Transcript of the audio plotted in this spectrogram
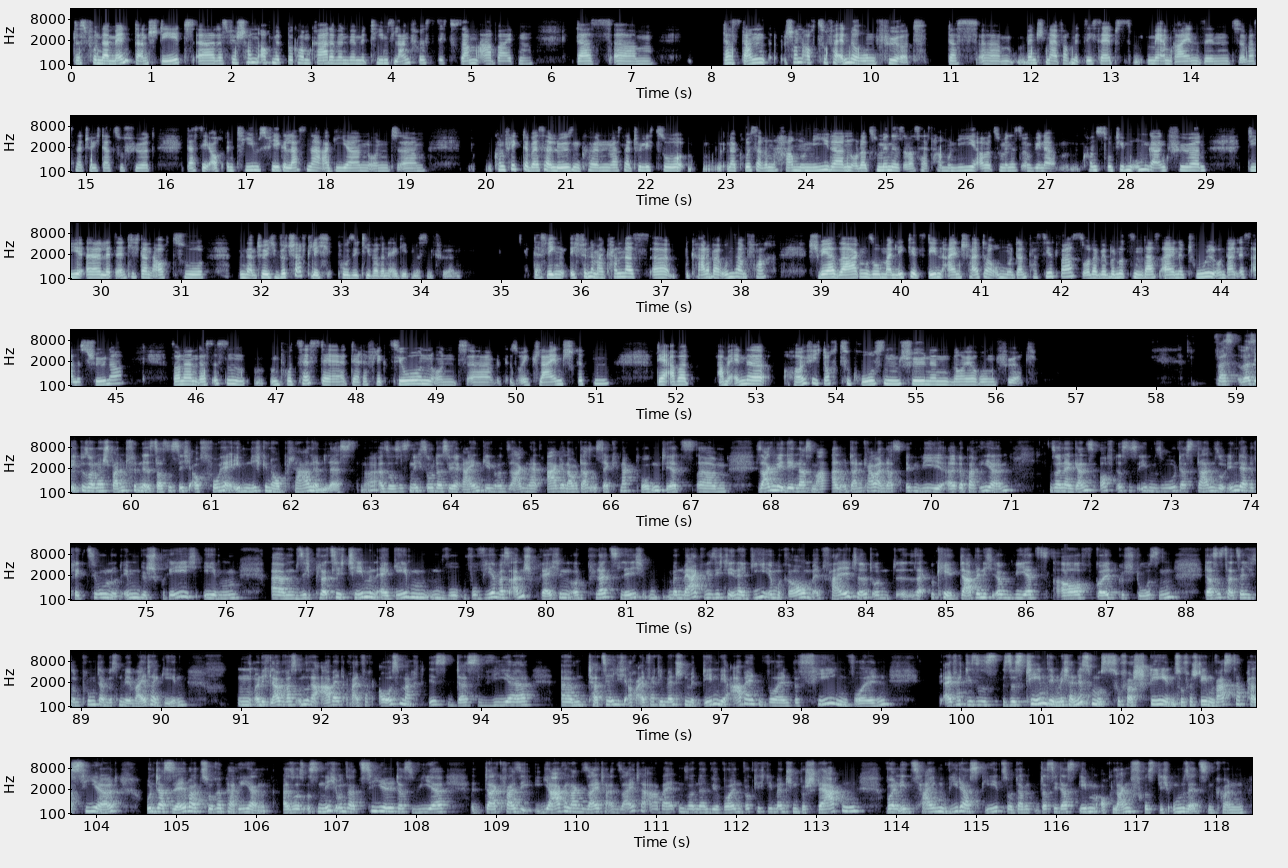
das Fundament dann steht, äh, dass wir schon auch mitbekommen, gerade wenn wir mit Teams langfristig zusammenarbeiten, dass ähm, das dann schon auch zu Veränderungen führt, dass ähm, Menschen einfach mit sich selbst mehr im Reinen sind, was natürlich dazu führt, dass sie auch in Teams viel gelassener agieren und ähm, Konflikte besser lösen können, was natürlich zu einer größeren Harmonie dann oder zumindest, was heißt Harmonie, aber zumindest irgendwie einer konstruktiven Umgang führen, die äh, letztendlich dann auch zu natürlich wirtschaftlich positiveren Ergebnissen führen. Deswegen, ich finde, man kann das äh, gerade bei unserem Fach schwer sagen, so man legt jetzt den einen Schalter um und dann passiert was oder wir benutzen das eine Tool und dann ist alles schöner sondern das ist ein, ein Prozess der, der Reflexion und äh, so in kleinen Schritten, der aber am Ende häufig doch zu großen, schönen Neuerungen führt. Was, was ich besonders spannend finde, ist, dass es sich auch vorher eben nicht genau planen lässt. Ne? Also es ist nicht so, dass wir reingehen und sagen, ah genau, das ist der Knackpunkt, jetzt ähm, sagen wir denen das mal und dann kann man das irgendwie äh, reparieren, sondern ganz oft ist es eben so, dass dann so in der Reflexion und im Gespräch eben ähm, sich plötzlich Themen ergeben, wo, wo wir was ansprechen und plötzlich man merkt, wie sich die Energie im Raum entfaltet und äh, sagt, okay, da bin ich irgendwie jetzt auf Gold gestoßen. Das ist tatsächlich so ein Punkt, da müssen wir weitergehen. Und ich glaube, was unsere Arbeit auch einfach ausmacht, ist, dass wir ähm, tatsächlich auch einfach die Menschen, mit denen wir arbeiten wollen, befähigen wollen, einfach dieses System, den Mechanismus zu verstehen, zu verstehen, was da passiert und das selber zu reparieren. Also es ist nicht unser Ziel, dass wir da quasi jahrelang Seite an Seite arbeiten, sondern wir wollen wirklich die Menschen bestärken, wollen ihnen zeigen, wie das geht, so damit, dass sie das eben auch langfristig umsetzen können.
